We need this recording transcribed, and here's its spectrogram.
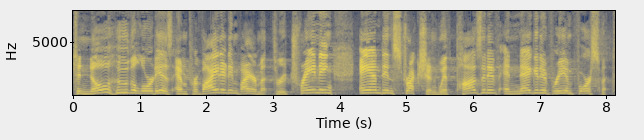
to know who the Lord is and provide an environment through training and instruction with positive and negative reinforcement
